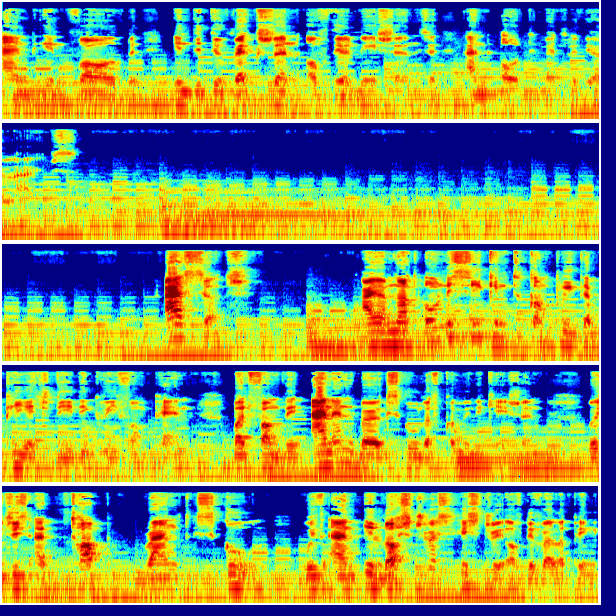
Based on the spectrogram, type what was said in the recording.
and involved in the direction of their nations and ultimately their lives. As such, I am not only seeking to complete a PhD degree from Penn, but from the Annenberg School of Communication, which is a top ranked school with an illustrious history of developing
